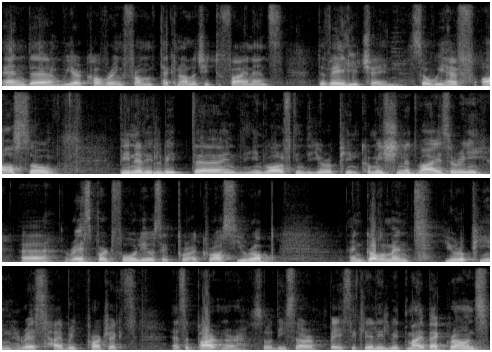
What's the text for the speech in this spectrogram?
And uh, we are covering from technology to finance the value chain. So we have also been a little bit uh, in, involved in the European Commission advisory, uh, RES portfolios across Europe, and government European RES hybrid projects as a partner. So these are basically a little bit my backgrounds.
